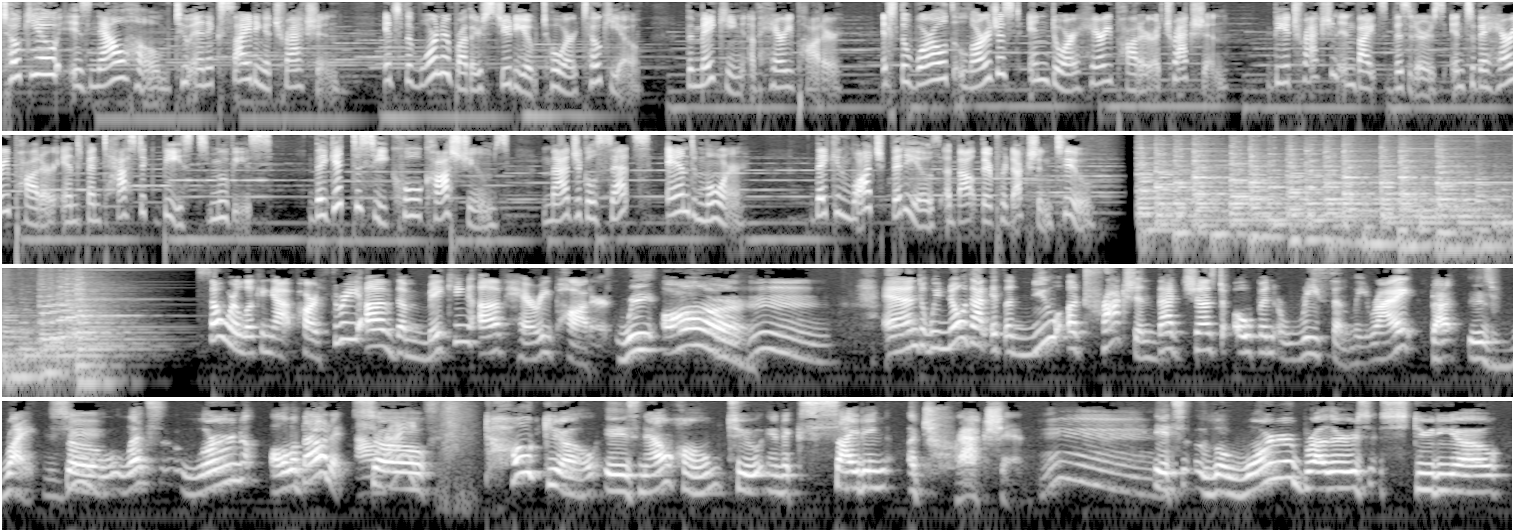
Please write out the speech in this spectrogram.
Tokyo is now home to an exciting attraction. It's the Warner Brothers Studio Tour Tokyo, the making of Harry Potter. It's the world's largest indoor Harry Potter attraction. The attraction invites visitors into the Harry Potter and Fantastic Beasts movies. They get to see cool costumes, magical sets, and more. They can watch videos about their production too. We're looking at part three of the making of Harry Potter. We are. Hmm. And we know that it's a new attraction that just opened recently, right? That is right. So let's learn all about it. All so right. Tokyo is now home to an exciting attraction. Hmm. It's the Warner Brothers Studio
